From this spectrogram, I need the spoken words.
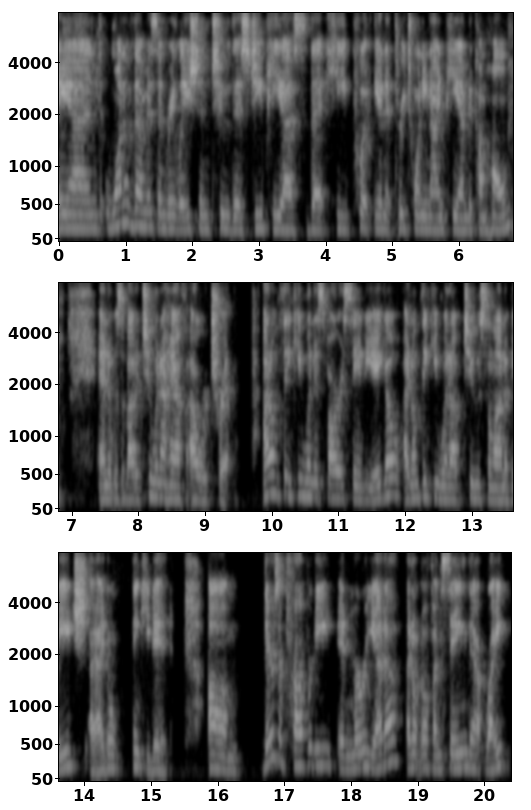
And one of them is in relation to this GPS that he put in at 3:29 p.m. to come home, and it was about a two and a half hour trip. I don't think he went as far as San Diego. I don't think he went up to Solana Beach. I, don't think he did. Um, there's a property in Murrieta. I don't know if I'm saying that right,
